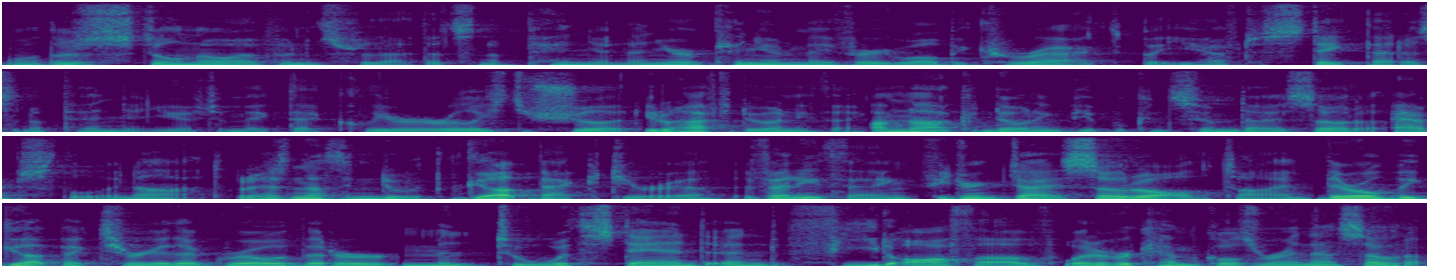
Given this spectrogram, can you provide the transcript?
Well, there's still no evidence for that. That's an opinion, and your opinion may very well be correct, but you have to state that as an opinion. You have to make that clear, or at least you should. You don't have to do anything. I'm not condoning people consume diet soda. Absolutely not. But it has nothing to do with gut bacteria. If anything, if you drink diet soda all the time, there will be gut bacteria that grow that are meant to withstand and feed off of whatever chemicals are in that soda.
